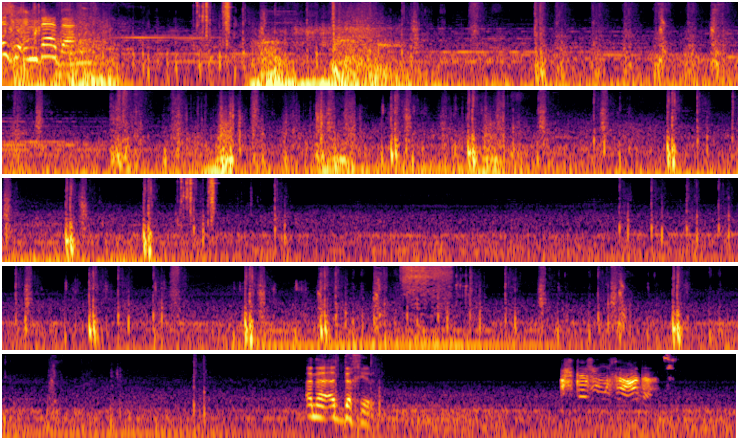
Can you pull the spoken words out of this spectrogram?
أحتاج إمدادا. أنا أدخر. أحتاج مساعدة.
